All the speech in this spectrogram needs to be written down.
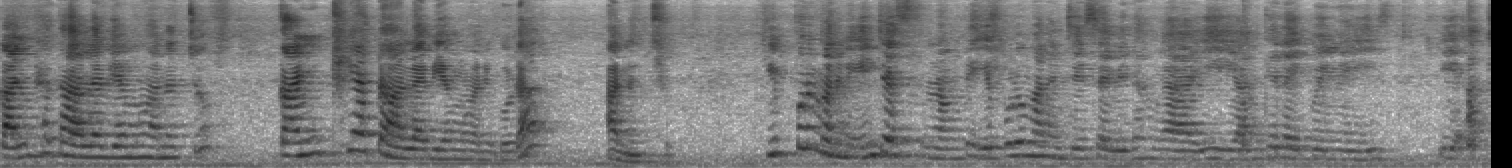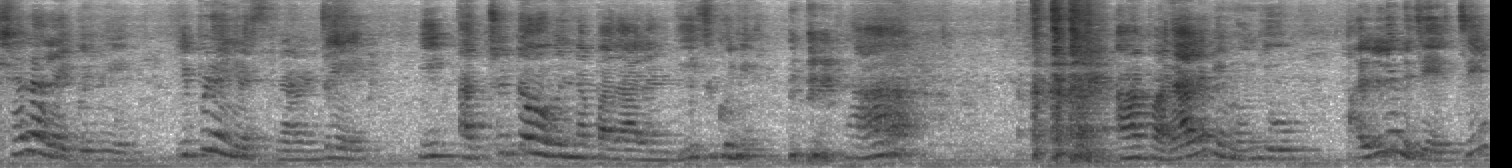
కంఠ తాళవ్యము అనొచ్చు కంఠ్య తాళవ్యము అని కూడా అనొచ్చు. ఇప్పుడు మనం ఏం చేస్తున్నాం అంటే ఎప్పుడు మనం చేసే విధంగా ఈ అంకెలు అయిపోయినాయి ఈ అక్షరాలు అయిపోయినాయి ఇప్పుడు ఏం చేస్తున్నామంటే ఈ అచ్చుతో ఉన్న పదాలను తీసుకుని ఆ పదాలని పదాలకి ముందు అల్లుని చేర్చి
